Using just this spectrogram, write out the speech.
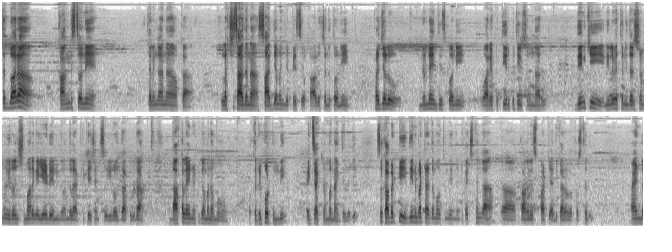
తద్వారా కాంగ్రెస్తోనే తెలంగాణ ఒక లక్ష్య సాధన సాధ్యమని చెప్పేసి ఒక ఆలోచనతోని ప్రజలు నిర్ణయం తీసుకొని వారి యొక్క తీర్పు తీర్చనున్నారు. దీనికి నిలవెత్తు నిదర్శనం ఈరోజు సుమారుగా ఏడు ఎనిమిది వందల అప్లికేషన్స్ ఈరోజు దాకా కూడా దాఖలైనట్టుగా మనము ఒక రిపోర్ట్ ఉంది. ఎగ్జాక్ట్ నెంబర్ నాకు తెలియదు సో కాబట్టి దీన్ని బట్టి అర్థమవుతుంది ఏంటంటే ఖచ్చితంగా కాంగ్రెస్ పార్టీ అధికారంలోకి వస్తుంది. అండ్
